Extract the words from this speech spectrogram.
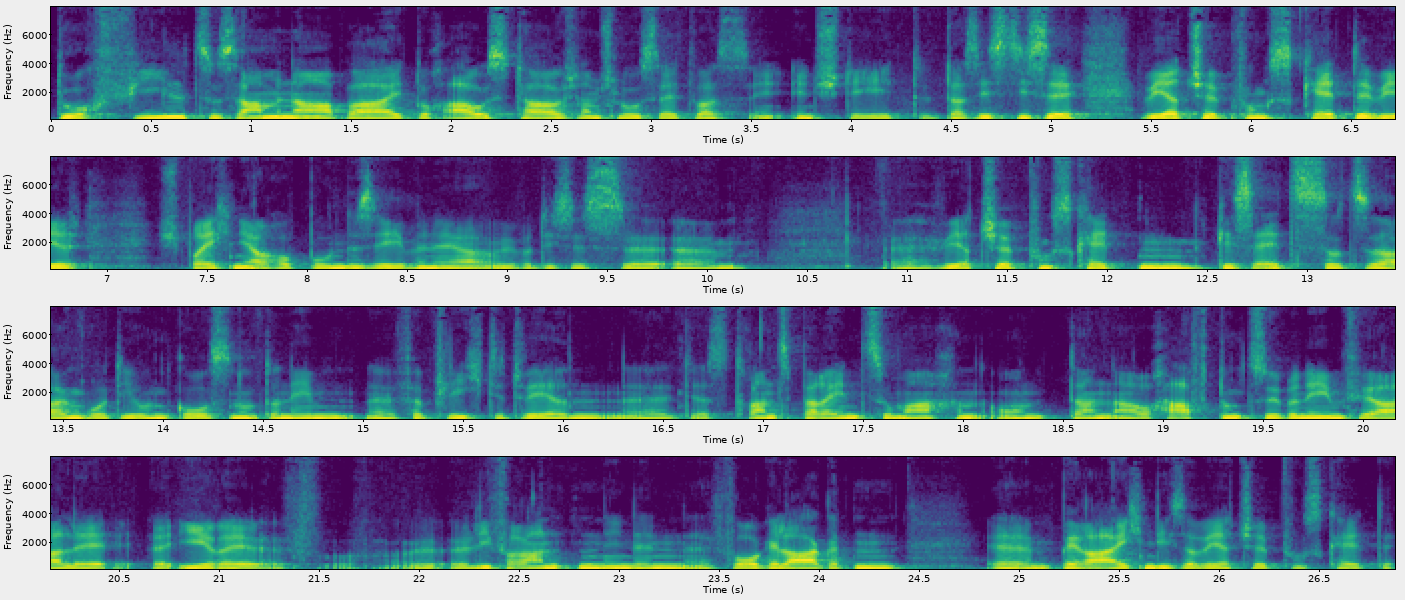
durch viel Zusammenarbeit, durch Austausch am Schluss etwas entsteht. Das ist diese Wertschöpfungskette. Wir sprechen ja auch auf Bundesebene über dieses äh, ähm, äh, Wertschöpfungskettengesetz sozusagen, wo die großen Unternehmen äh, verpflichtet werden, äh, das transparent zu machen und dann auch Haftung zu übernehmen für alle ihre Lieferanten in den vorgelagerten äh, Bereichen dieser Wertschöpfungskette.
